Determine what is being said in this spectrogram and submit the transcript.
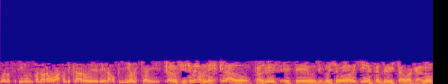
bueno, se tiene un panorama bastante claro de, de las opiniones que hay. Claro, si se hubieran mezclado, tal vez este un tipo dice, bueno, a ver quién está entrevistado acá, ¿no?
